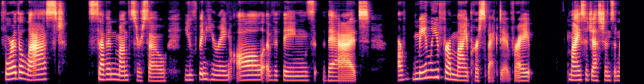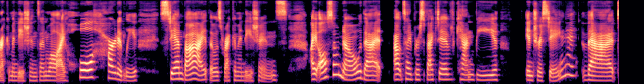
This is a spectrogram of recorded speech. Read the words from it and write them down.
for the last seven months or so, you've been hearing all of the things that are mainly from my perspective, right? My suggestions and recommendations. And while I wholeheartedly stand by those recommendations, I also know that outside perspective can be interesting, that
